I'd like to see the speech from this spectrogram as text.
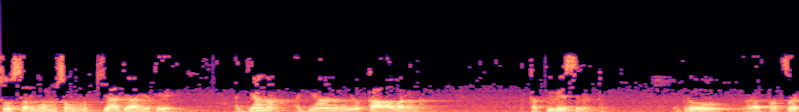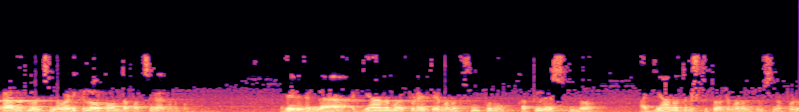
సో సర్వం సంవృత్యా జాయతే. అజ్ఞాన అజ్ఞానం యొక్క ఆవరణ. కప్పివేసినట్టు. ఇప్పుడు పచ్చకామెట్లో వచ్చిన వాడికి లోకం అంతా పచ్చగా కనపడుతుంది. అదేవిధంగా అజ్ఞానం ఎప్పుడైతే మన చూపును కప్పివేస్తుందో అజ్ఞాన దృష్టితోటి మనం చూసినప్పుడు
